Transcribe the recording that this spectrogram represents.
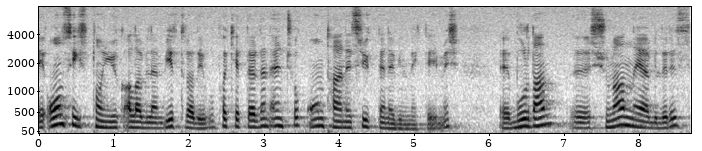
E 18 ton yük alabilen bir tıra diyor. Bu paketlerden en çok 10 tanesi yüklenebilmekteymiş. E, buradan e, şunu anlayabiliriz.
